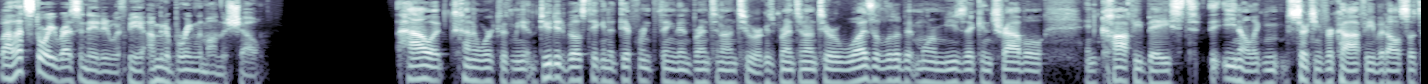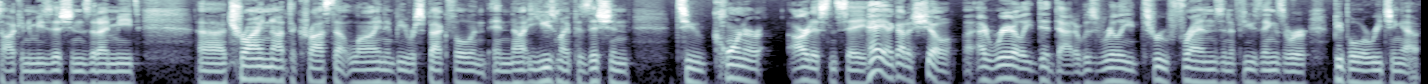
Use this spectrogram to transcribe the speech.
wow, that story resonated with me. I'm going to bring them on the show how it kind of worked with me. Do Did Will's taking a different thing than Brenton on tour because Brenton on tour was a little bit more music and travel and coffee based, you know, like searching for coffee, but also talking to musicians that I meet, uh, trying not to cross that line and be respectful and, and not use my position to corner artists and say, Hey, I got a show. I rarely did that. It was really through friends and a few things where people were reaching out.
